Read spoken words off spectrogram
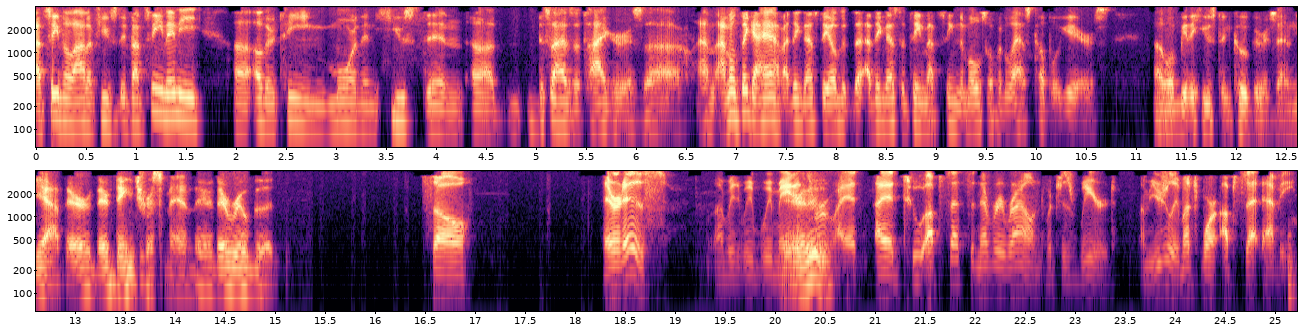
I've seen a lot of Houston. If I've seen any uh, other team more than Houston uh, besides the Tigers, uh, I, I don't think I have. I think that's the other. I think that's the team I've seen the most over the last couple of years. Uh, will be the Houston Cougars, and yeah, they're they're dangerous, man. They're they're real good. So there it is. I mean, we we made There it it through. I had I had two upsets in every round, which is weird. I'm usually much more upset heavy,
